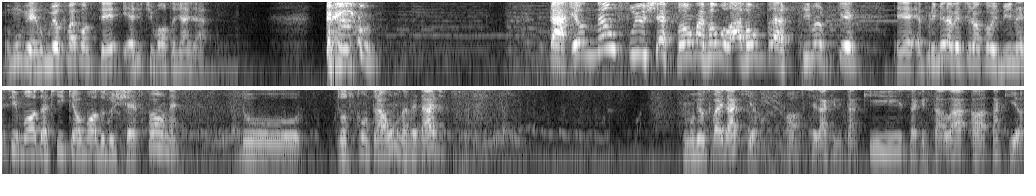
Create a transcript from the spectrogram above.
Vamos ver, vamos ver o que vai acontecer e a gente volta já já. tá, eu não fui o chefão, mas vamos lá, vamos pra cima porque é, é a primeira vez que eu jogo Bibi nesse modo aqui, que é o modo do chefão, né? Do todos contra um, na verdade. Vamos ver o que vai dar aqui, ó. Ó, será que ele tá aqui? Será que ele tá lá? Ó, tá aqui, ó.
